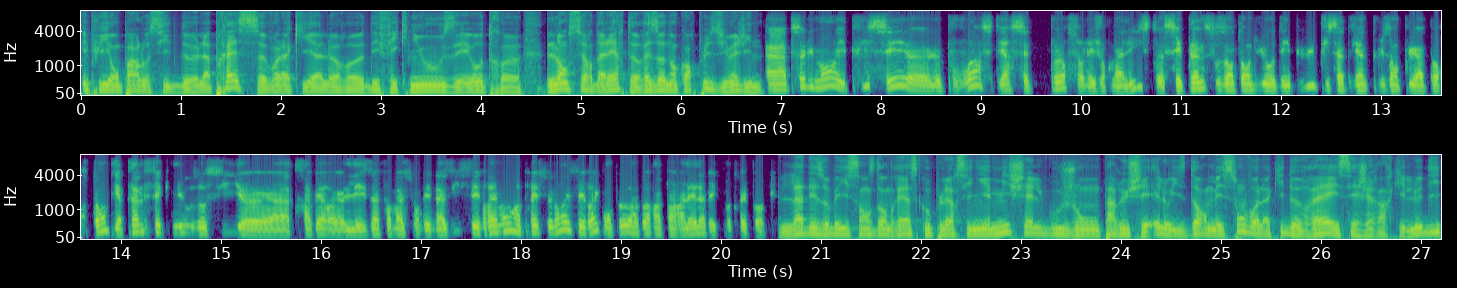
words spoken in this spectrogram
Et puis on parle aussi de la presse, voilà qui à l'heure euh, des fake news et autres euh, lanceurs d'alerte résonne encore plus, j'imagine. Absolument. Et puis c'est euh, le pouvoir, c'est-à-dire cette peur sur les journalistes. C'est plein de sous-entendus au début, puis ça devient de plus en plus important. Il y a plein de fake news aussi à travers les informations des nazis. C'est vraiment impressionnant et c'est vrai qu'on peut avoir un parallèle avec notre époque. La désobéissance d'Andreas Coupler, signé Michel Goujon, paru chez Héloïse Dormesson, voilà qui devrait, et c'est Gérard qui le dit,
